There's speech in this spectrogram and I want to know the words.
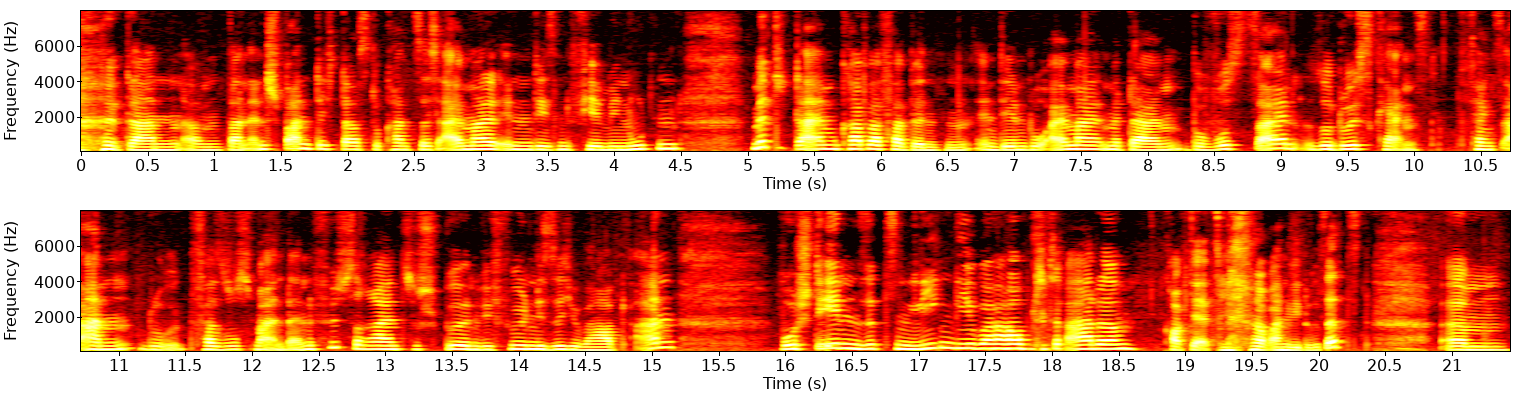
dann, ähm, dann entspannt dich das. Du kannst dich einmal in diesen vier Minuten mit deinem Körper verbinden, indem du einmal mit deinem Bewusstsein so durchscannst. Fängst an, du versuchst mal in deine Füße reinzuspüren, wie fühlen die sich überhaupt an, wo stehen, sitzen, liegen die überhaupt gerade. Kommt ja jetzt ein bisschen darauf an, wie du sitzt. Ähm,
